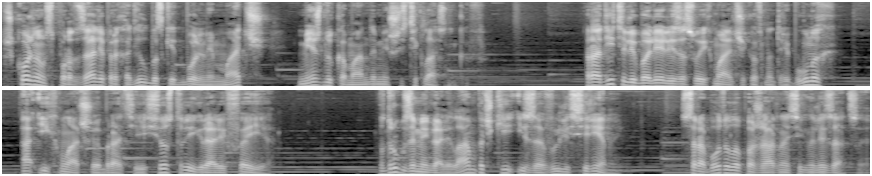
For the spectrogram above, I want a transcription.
В школьном спортзале проходил баскетбольный матч между командами шестиклассников. Родители болели за своих мальчиков на трибунах, а их младшие братья и сестры играли в фойе. Вдруг замигали лампочки и завыли сирены. Сработала пожарная сигнализация.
